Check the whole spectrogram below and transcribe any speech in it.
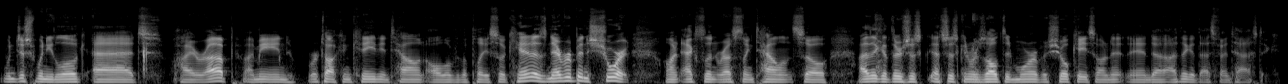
when just when you look at higher up, I mean, we're talking Canadian talent all over the place. So Canada's never been short on excellent wrestling talent. So I think that there's just that's just going to result in more of a showcase on it, and uh, I think that that's fantastic.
